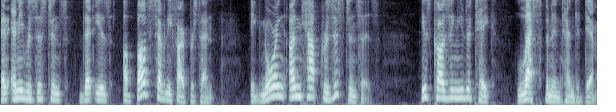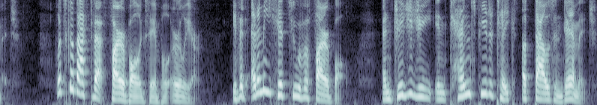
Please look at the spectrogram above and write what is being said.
and any resistance that is above 75%, ignoring uncapped resistances, is causing you to take less than intended damage. Let's go back to that fireball example earlier. If an enemy hits you with a fireball, and GGG intends for you to take 1000 damage,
